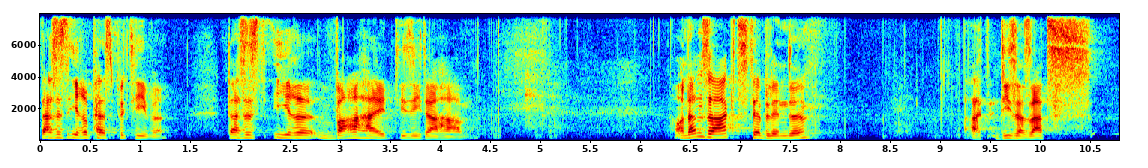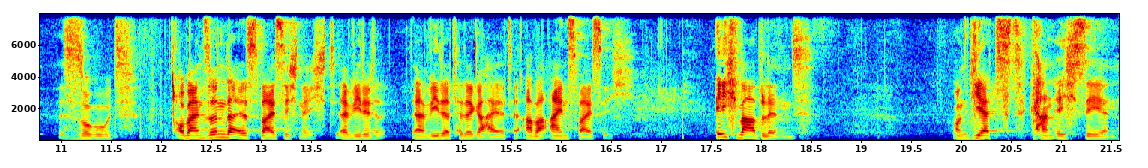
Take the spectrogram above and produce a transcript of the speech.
Das ist ihre Perspektive. Das ist ihre Wahrheit, die sie da haben. Und dann sagt der Blinde, ach, dieser Satz ist so gut. Ob ein Sünder ist, weiß ich nicht, erwiderte, erwiderte der Geheilte. Aber eins weiß ich. Ich war blind und jetzt kann ich sehen.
